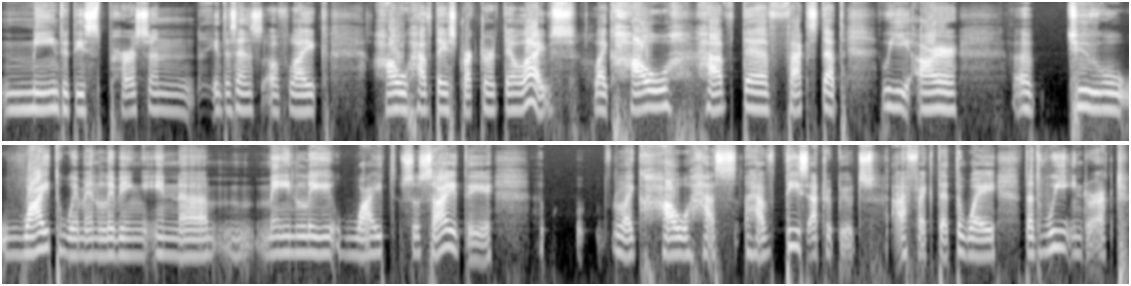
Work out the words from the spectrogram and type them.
mean to this person in the sense of like how have they structured their lives? Like how have the facts that we are uh, two white women living in a mainly white society like how has have these attributes affected the way that we interact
